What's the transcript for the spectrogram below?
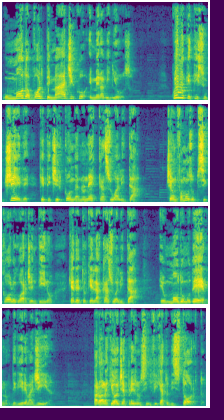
un modo a volte magico e meraviglioso. Quello che ti succede, che ti circonda, non è casualità. C'è un famoso psicologo argentino che ha detto che la casualità è un modo moderno di dire magia, parola che oggi ha preso un significato distorto.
